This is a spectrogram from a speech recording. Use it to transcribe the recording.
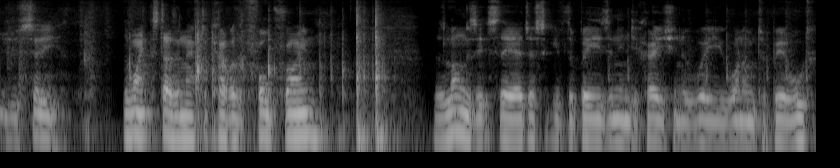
As you see, the wax doesn't have to cover the full frame. As long as it's there, just to give the bees an indication of where you want them to build.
